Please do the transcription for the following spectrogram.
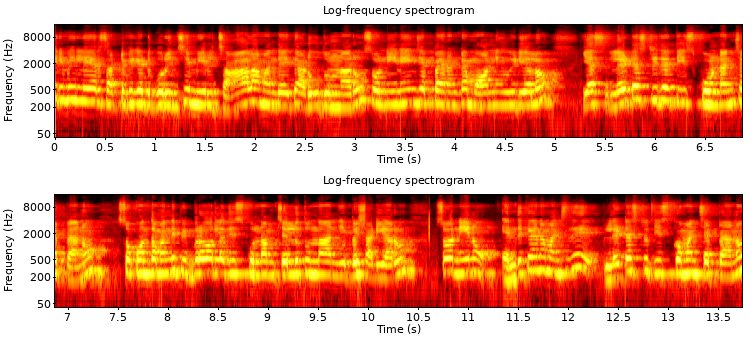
క్రిమి లేయర్ సర్టిఫికేట్ గురించి మీరు చాలా మంది అయితే అడుగుతున్నారు. సో నేనేం చెప్పానంటే మార్నింగ్ వీడియోలో ఎస్ లేటెస్ట్ ఇదే తీసుకోండి అని చెప్పాను. సో కొంతమంది ఫిబ్రవరిలో తీసుకున్నాం చెల్లుతుందా అని చెప్పేసి అడిగారు. సో నేను ఎందుకైనా మంచిది లేటెస్ట్ తీసుకోమని చెప్పాను.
